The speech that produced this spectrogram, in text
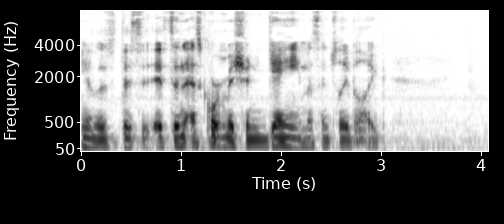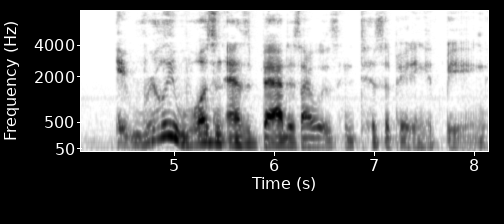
you know, this this it's an escort mission game essentially, but like, it really wasn't as bad as I was anticipating it being.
